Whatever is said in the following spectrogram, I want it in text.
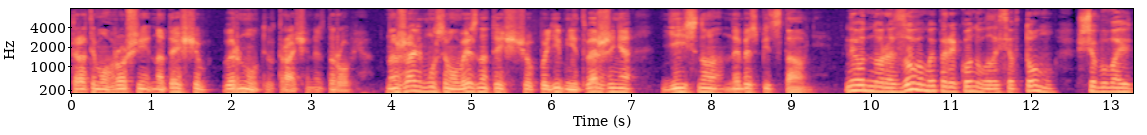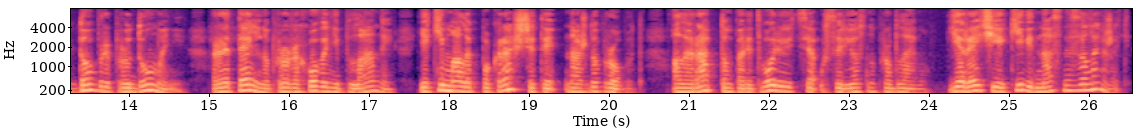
тратимо гроші на те, щоб вернути втрачене здоров'я. На жаль, мусимо визнати, що подібні твердження дійсно не безпідставні. Неодноразово ми переконувалися в тому, що бувають добре продумані, ретельно прораховані плани, які мали б покращити наш добробут, але раптом перетворюються у серйозну проблему. Є речі, які від нас не залежать,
